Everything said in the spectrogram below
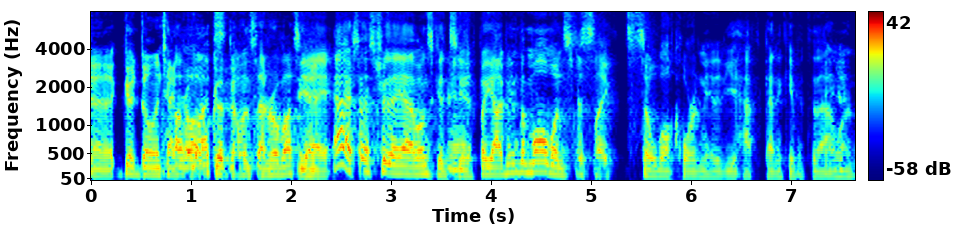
uh, good Bill and Ted oh, robots. good Bill and Ted robots. Yeah, Yeah. yeah. Ah, actually, that's true. Yeah, that one's good Yeah. too. But yeah, I mean, the mall one's just like so well coordinated. You have to kind of give it to that Yeah. one.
